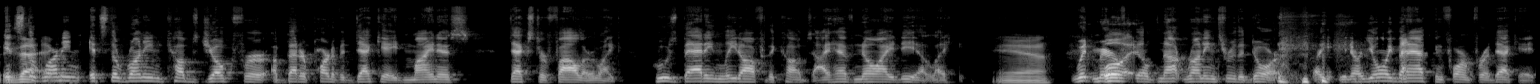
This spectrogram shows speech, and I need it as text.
it's exactly. the running it's the running cubs joke for a better part of a decade minus dexter fowler like who's batting leadoff for the cubs i have no idea like Yeah. Whit Well- not running through the door like you know you've only been asking for him for a decade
